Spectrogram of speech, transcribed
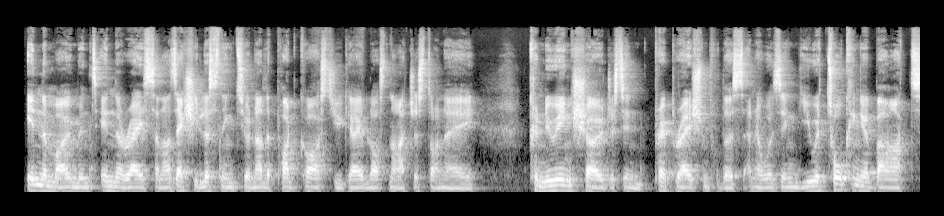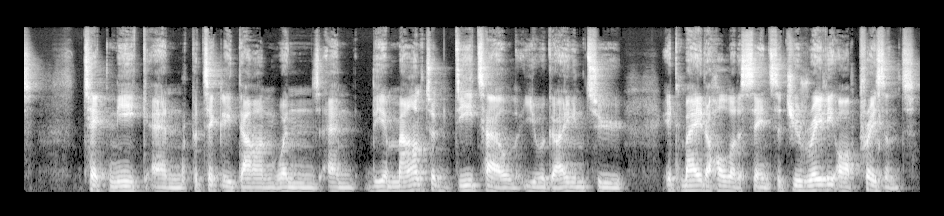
in the moment, in the race. And I was actually listening to another podcast you gave last night just on a canoeing show, just in preparation for this. And I was in, you were talking about technique and particularly downwinds and the amount of detail that you were going into it made a whole lot of sense that you really are present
